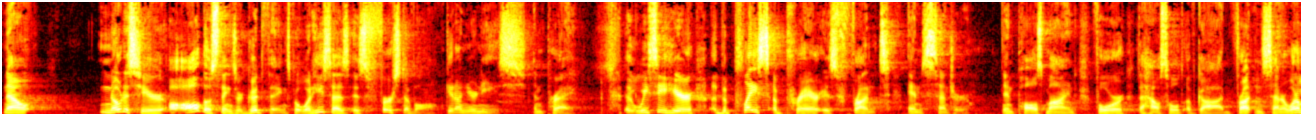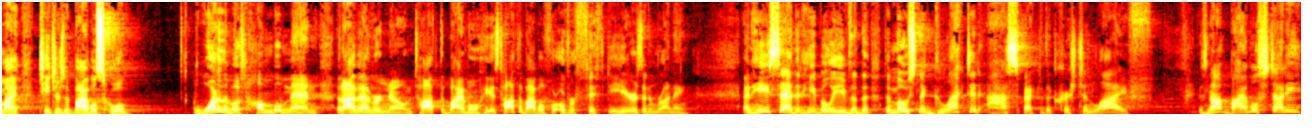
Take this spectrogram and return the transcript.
Now, notice here, all those things are good things, but what he says is first of all, get on your knees and pray. We see here the place of prayer is front and center in Paul's mind for the household of God. Front and center. One of my teachers at Bible school, one of the most humble men that I've ever known, taught the Bible. He has taught the Bible for over 50 years and running. And he said that he believed that the, the most neglected aspect of the Christian life is not Bible study,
